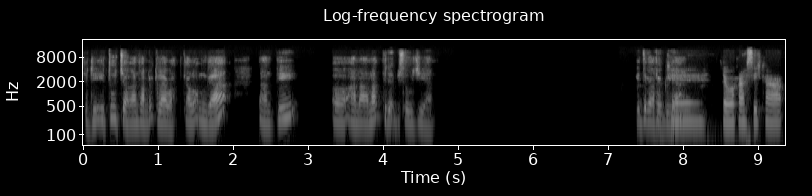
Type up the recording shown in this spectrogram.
Jadi itu jangan sampai kelewat. Kalau enggak, nanti eh, anak-anak tidak bisa ujian. Itu Kak Febi ya. Terima kasih Kak.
